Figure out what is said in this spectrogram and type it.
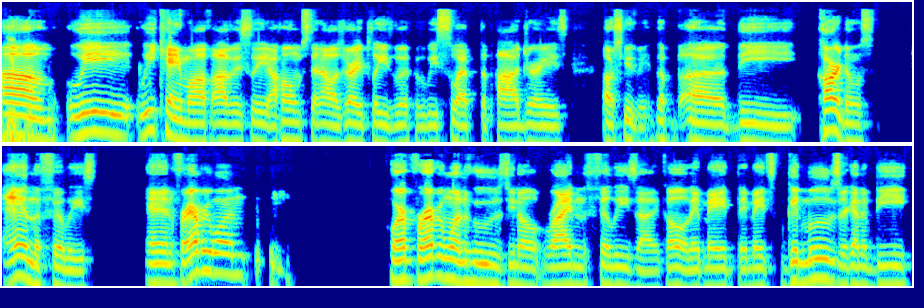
um, we we came off obviously a homestand I was very pleased with because we swept the Padres, or excuse me, the uh the Cardinals and the Phillies. And for everyone, for for everyone who's you know riding the Phillies, like oh they made they made some good moves, they're gonna be,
